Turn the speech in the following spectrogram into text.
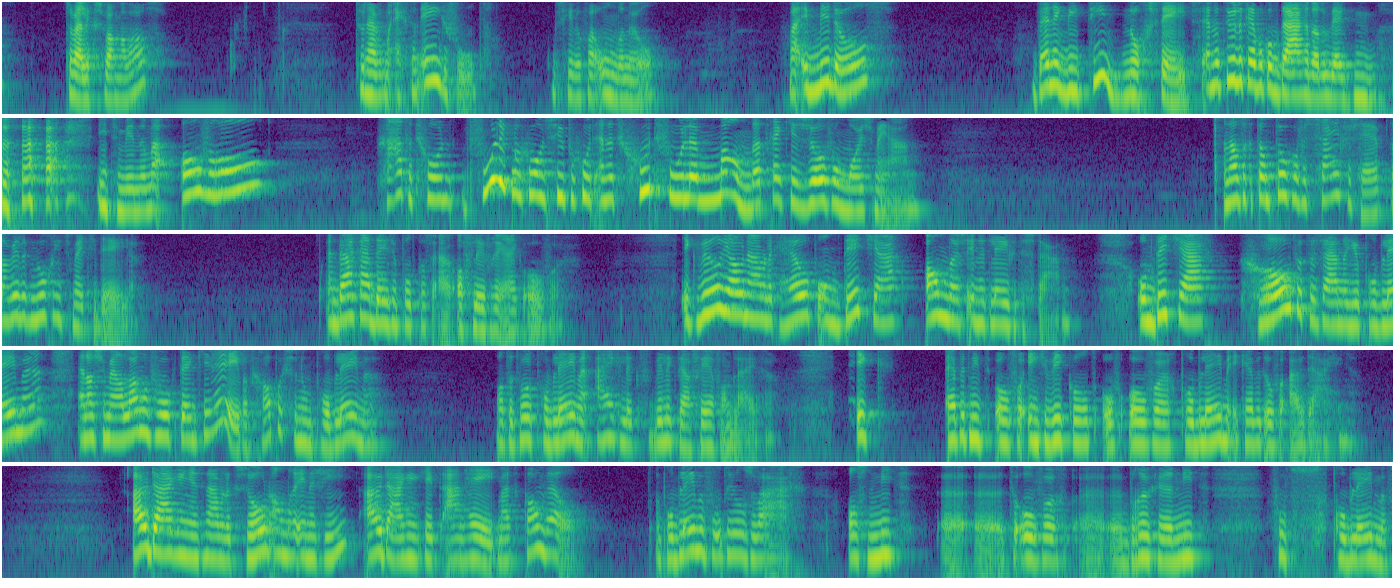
Terwijl ik zwanger was. Toen heb ik me echt een 1 gevoeld. Misschien nog wel onder 0. Maar inmiddels ben ik die 10 nog steeds. En natuurlijk heb ik ook dagen dat ik denk, hmm, iets minder. Maar overal gaat het gewoon, voel ik me gewoon supergoed. En het goed voelen, man, daar trek je zoveel moois mee aan. En als ik het dan toch over cijfers heb, dan wil ik nog iets met je delen. En daar gaat deze podcast-aflevering eigenlijk over. Ik wil jou namelijk helpen om dit jaar anders in het leven te staan. Om dit jaar groter te zijn dan je problemen. En als je mij al langer volgt, denk je: hé, hey, wat grappig, ze noemen problemen. Want het woord problemen, eigenlijk wil ik daar ver van blijven. Ik heb het niet over ingewikkeld of over problemen, ik heb het over uitdagingen. Uitdaging is namelijk zo'n andere energie. Uitdaging geeft aan, hé, hey, maar het kan wel. Een probleem voelt heel zwaar. Als niet uh, uh, te overbruggen, niet problemen.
